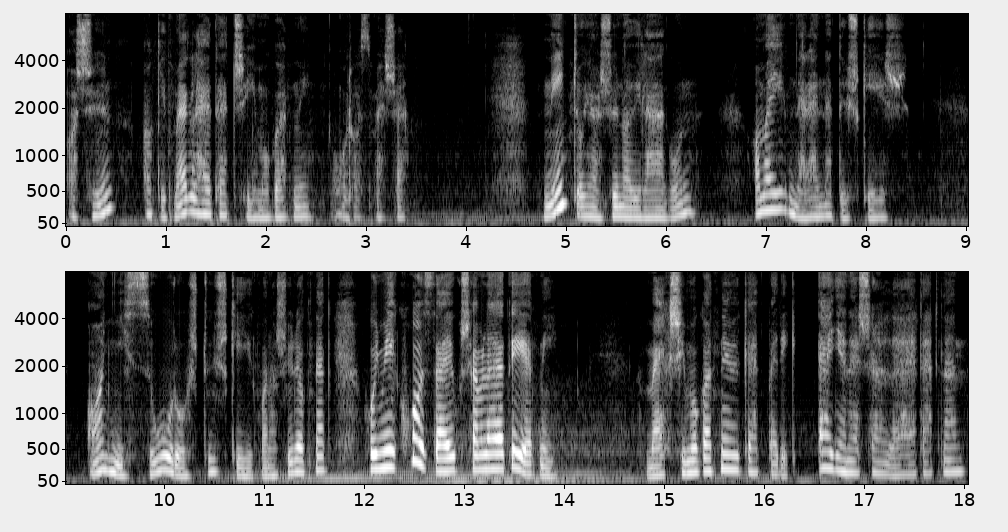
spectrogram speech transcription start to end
A sün, akit meg lehetett símogatni, orosz mese. Nincs olyan sün a világon, amelyik ne lenne tüskés. Annyi szúrós tüskéjük van a sünöknek, hogy még hozzájuk sem lehet érni. Megsimogatni őket pedig egyenesen lehetetlen.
